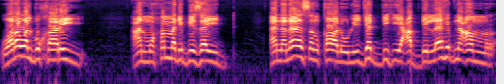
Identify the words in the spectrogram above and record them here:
وروى البخاري عن محمد بن زيد أن ناسا قالوا لجده عبد الله بن عمرو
